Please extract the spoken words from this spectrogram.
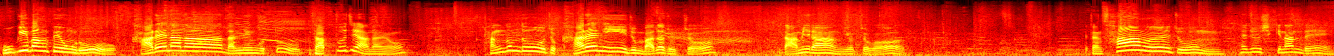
고기 방패용으로 가렌 하나 날리는 것도 나쁘지 않아요. 방금도 저 가렌이 좀 맞아줬죠. 남이랑 이것저것. 일단 사함을 좀 해주시긴 한데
